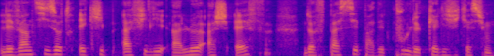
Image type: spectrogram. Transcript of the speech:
Les 26 autres équipes affiliées à l'EHF doivent passer par des poules de qualification.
